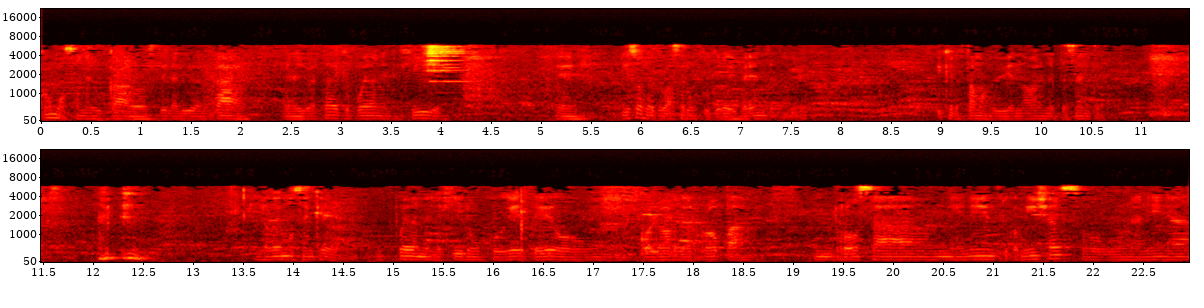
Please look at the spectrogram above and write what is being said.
cómo son educados, de la libertad, de la libertad de que puedan elegir. Eh, y eso es lo que va a ser un futuro diferente también. Y que lo estamos viviendo ahora en el presente. lo vemos en que puedan elegir un juguete o un color de ropa un rosa, un nene, entre comillas, o una nena,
